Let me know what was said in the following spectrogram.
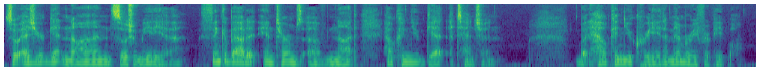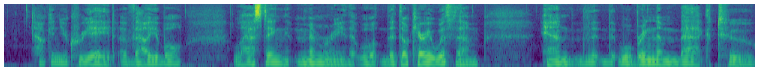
So as you're getting on social media, think about it in terms of not how can you get attention, but how can you create a memory for people? How can you create a valuable, lasting memory that will that they'll carry with them and that, that will bring them back to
